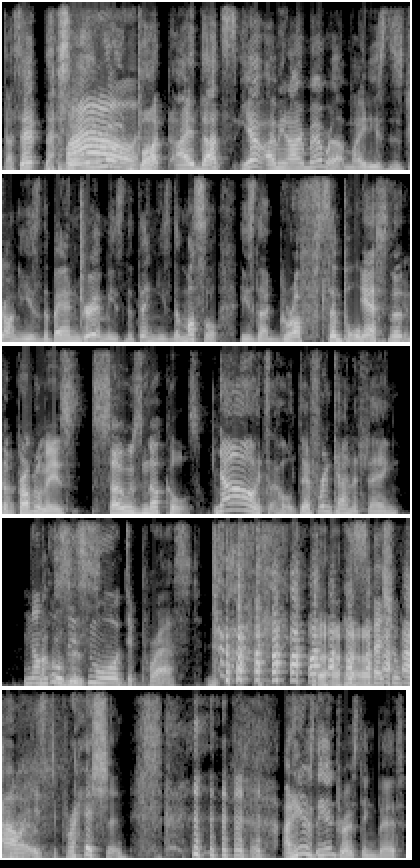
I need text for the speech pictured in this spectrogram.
That's it. That's all he wrote. But I that's yeah, I mean I remember that Mighty's the strong. He's the Ben Grimm, he's the thing, he's the muscle, he's the gruff, simple yes, one. the, the know. problem is, so's Knuckles. No, it's a whole different kind of thing. Knuckles, is, more depressed. His special power is depression. And here's the interesting bit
